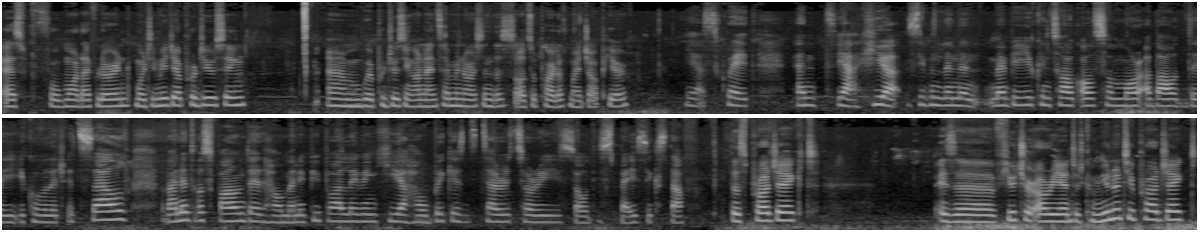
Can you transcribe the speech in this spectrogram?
as, from what I've learned, multimedia producing. Um, we're producing online seminars, and this is also part of my job here. yes, great. And yeah, here Siebenlinden. Maybe you can talk also more about the eco village itself, when it was founded, how many people are living here, how big is the territory, so this basic stuff. This project is a future oriented community project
